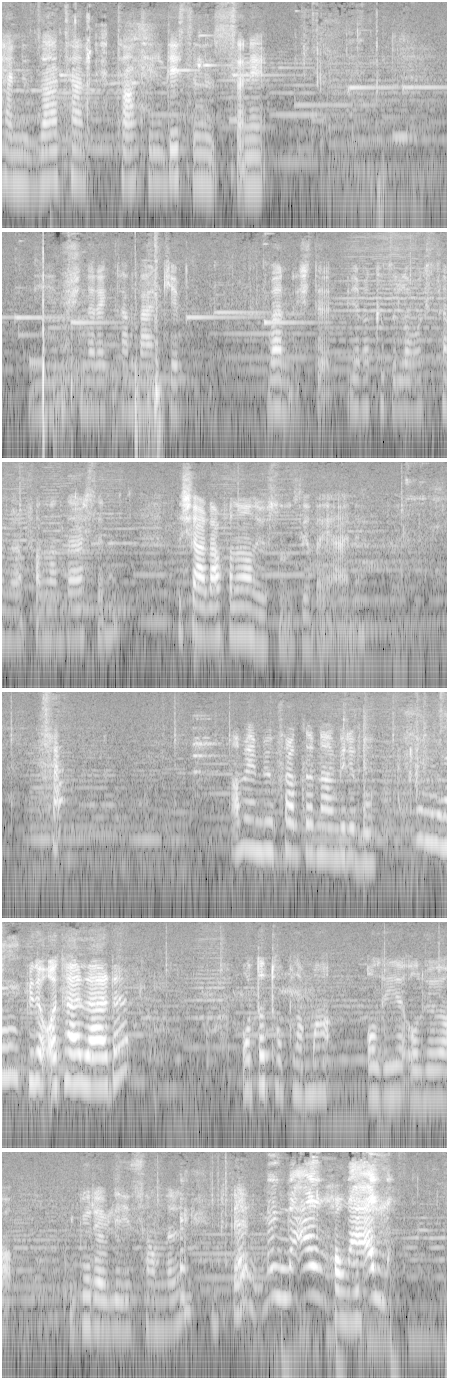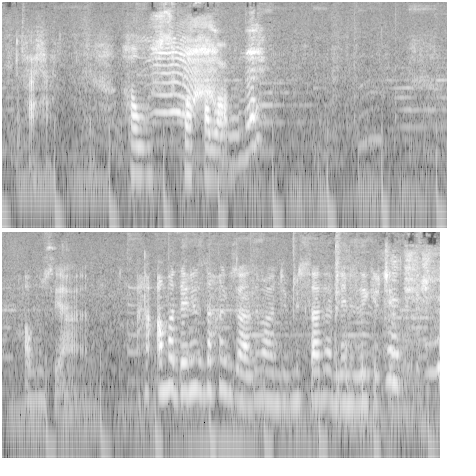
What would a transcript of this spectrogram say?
Yani zaten tatildesiniz hani diye düşünerekten belki ben işte yemek hazırlamak istemiyorum falan derseniz dışarıdan falan alıyorsunuz ya da yani. Ama en büyük farklarından biri bu. Bir de otellerde oda toplama olayı oluyor görevli insanların. Bir de havuz. havuz spa falan. Havuz yani. Ha, Ama deniz daha güzeldi bence. Biz zaten denize girecektik.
